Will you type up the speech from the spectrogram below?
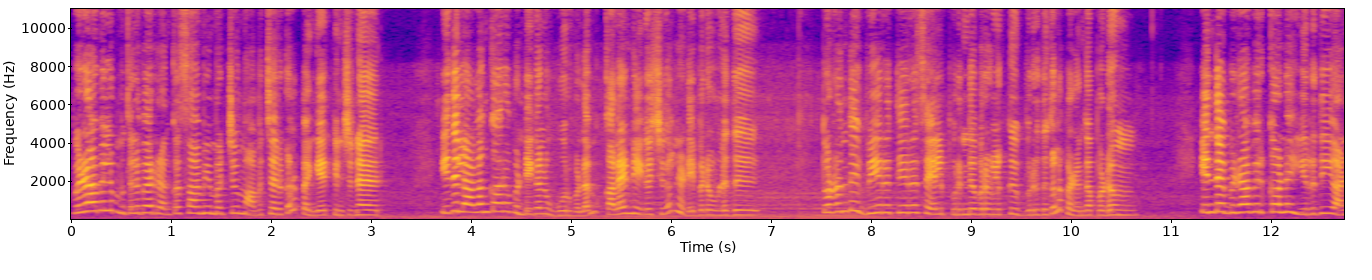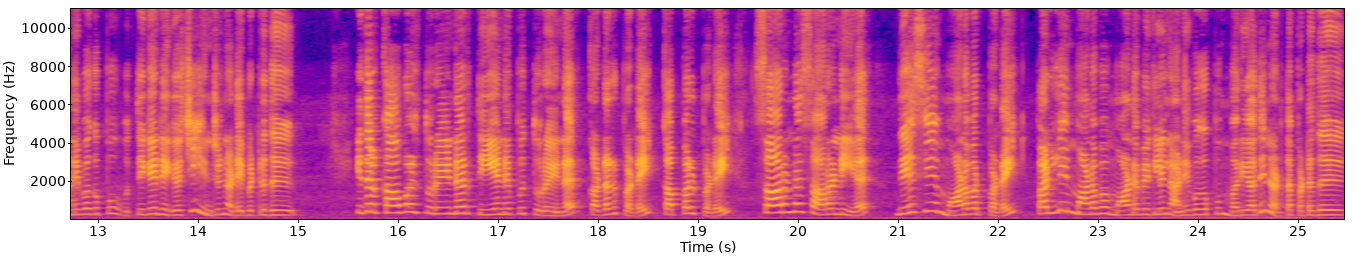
விழாவில் முதல்வர் ரங்கசாமி மற்றும் அமைச்சர்கள் பங்கேற்கின்றனர். இதில் அலங்கார வண்டிகள் ஊர்வலம் கலை நிகழ்ச்சிகள் நடைபெற உள்ளது தொடர்ந்து வீரத்தீர செயல் புரிந்தவர்களுக்கு விருதுகள் வழங்கப்படும். இந்த விழாவிற்கான இறுதி அணிவகுப்பு ஒத்திகை நிகழ்ச்சி இன்று நடைபெற்றது. இதில் காவல்துறையினர் தீயணைப்புத் துறையினர் கடற்படை கப்பல் படை சாரண சாரணியர் தேசிய மாணவர் படை பள்ளி மாணவ மாணவிகளின் அணிவகுப்பு மரியாதை நடத்தப்பட்டது.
